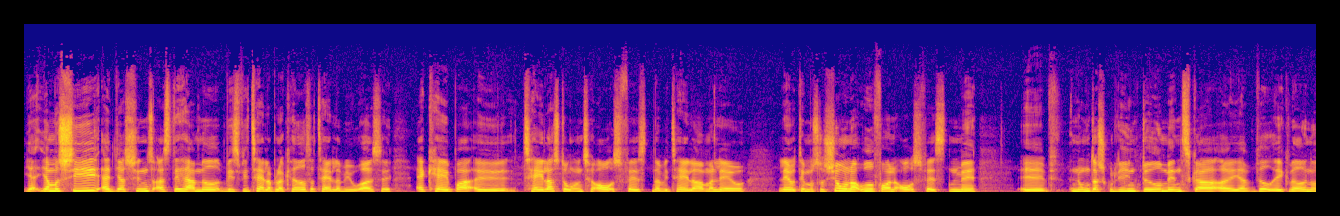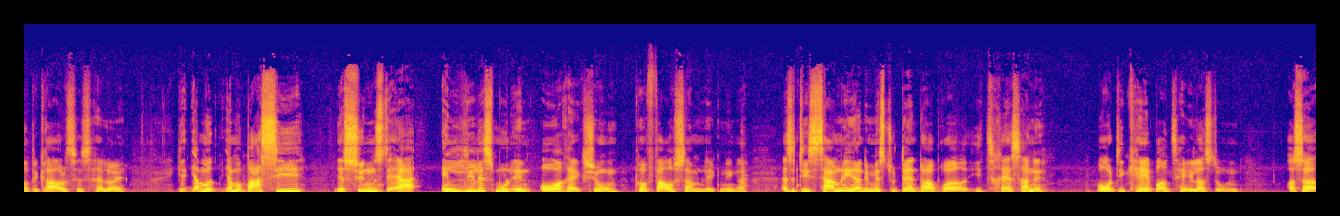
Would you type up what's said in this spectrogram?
jeg, jeg må sige, at jeg synes også det her med, hvis vi taler blokade, så taler vi jo også at kabre øh, talerstolen til årsfesten, når vi taler om at lave, lave demonstrationer ude foran årsfesten med øh, nogen, der skulle ligne døde mennesker, og jeg ved ikke hvad, noget begravelseshalløj. Jeg, jeg, må, jeg må bare sige, jeg synes, det er en lille smule en overreaktion på fagsamlægninger. Altså, de sammenligner det med studenteroprøret i 60'erne, hvor de kabrede talerstolen, og så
